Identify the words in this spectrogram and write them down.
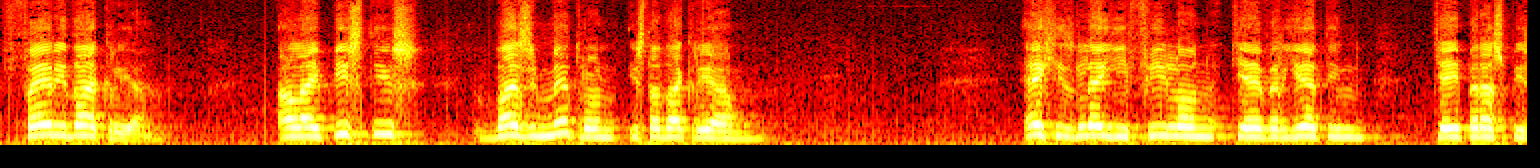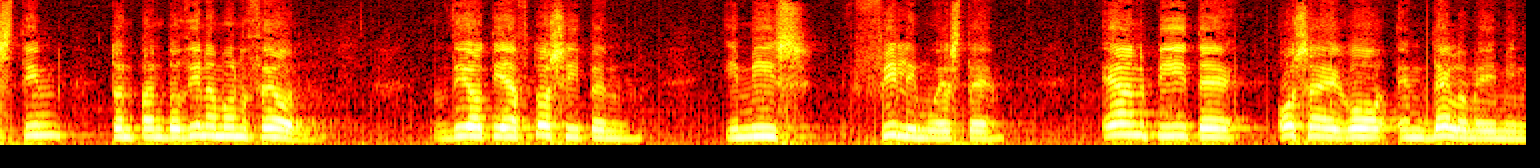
φέρει δάκρυα, αλλά η πίστης βάζει μέτρον εις τα δάκρυά μου. Έχεις λέγει φίλων και ευεργέτην και υπερασπιστήν των παντοδύναμων Θεών, διότι Αυτός είπεν «Εμείς φίλοι μου εστέ, εάν ποιείτε όσα εγώ εντέλομαι ημίν».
